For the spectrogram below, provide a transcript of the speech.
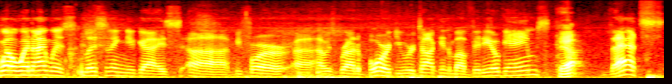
Well, when I was listening to you guys uh, before uh, I was brought aboard, you were talking about video games. Yeah. That's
